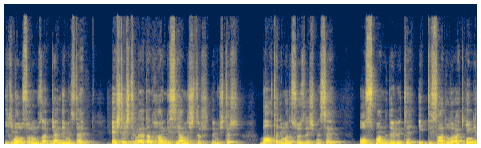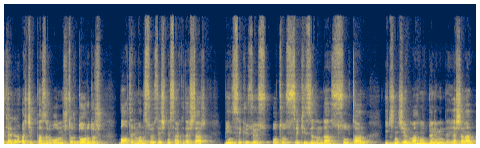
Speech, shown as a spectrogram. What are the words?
İki nolu sorumuza geldiğimizde eşleştirmelerden hangisi yanlıştır demiştir. Balta Limanı Sözleşmesi Osmanlı Devleti iktisadi olarak İngiltere'den açık pazarı olmuştur. Doğrudur. Balta Limanı Sözleşmesi arkadaşlar 1838 yılında Sultan II. Mahmut döneminde yaşanan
